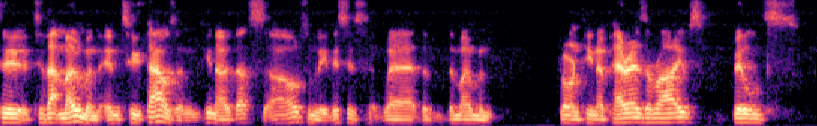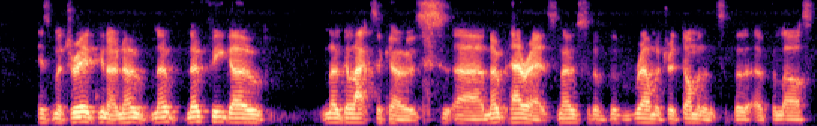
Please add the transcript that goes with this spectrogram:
to to that moment in 2000. You know, that's uh, ultimately this is where the the moment Florentino Perez arrives, builds his Madrid. You know, no no no Figo, no Galacticos, uh, no Perez, no sort of the Real Madrid dominance of the of the last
